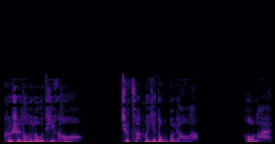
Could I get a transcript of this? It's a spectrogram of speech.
可是到了楼梯口。却怎么也动不了了。后来，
